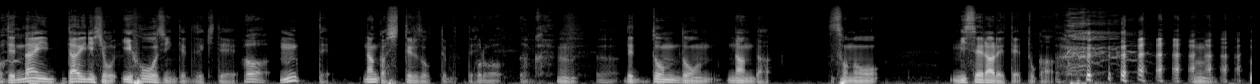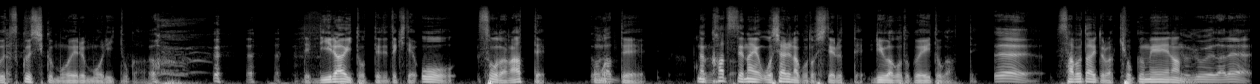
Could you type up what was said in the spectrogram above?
の？でない第2章違法人って出てきて はんってなんか知ってるぞって思って。あこのなんかうん、うん。でどんどんなんだその見せられてとか、うん、美しく燃える森とか。でリライトって出てきておおそうだなって思ってなんかかつてないおしゃれなことしてるって龍が如く8があって。えサブタイトルは曲名なえんだ。よ曲名だね。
